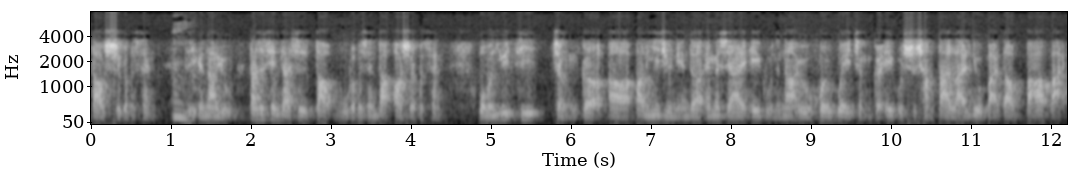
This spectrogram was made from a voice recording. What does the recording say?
到十个 percent 的一个纳入，嗯、但是现在是到五个 percent 到二十个 percent。我们预计整个啊，二零一九年的 MSCI A 股的纳入会为整个 A 股市场带来六百到八百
